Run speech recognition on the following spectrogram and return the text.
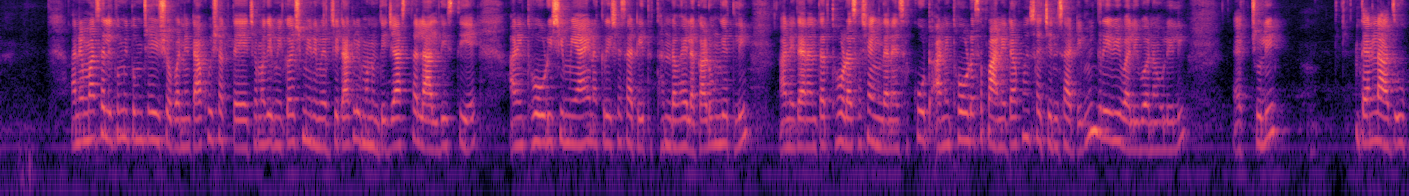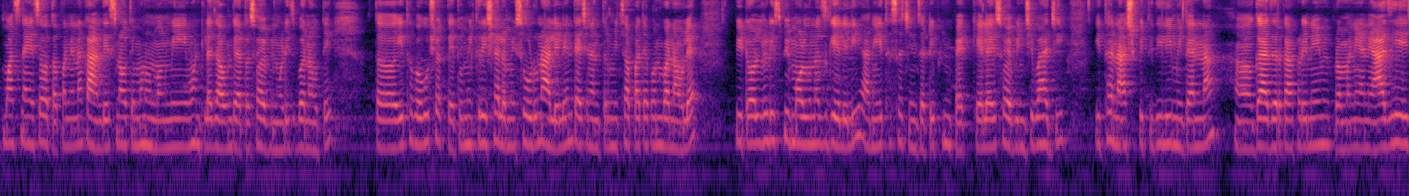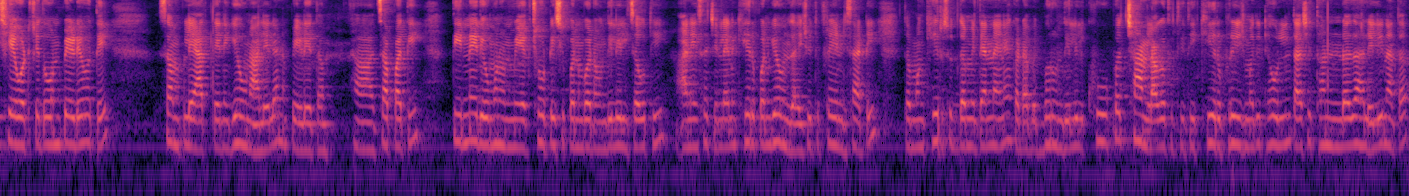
आणि मसाले तुम्ही तुमच्या हिशोबाने टाकू शकता याच्यामध्ये मी काश्मीरी मिरची टाकली म्हणून ती जास्त लाल दिसती आहे आणि थोडीशी मी आहे ना क्रिशासाठी इथं थंड व्हायला काढून घेतली. आणि त्यानंतर थोडासा शेंगदाण्याचं कूट आणि थोडंसं पाणी टाकून सचिनसाठी मी ग्रेव्हीवाली बनवलेली ॲक्च्युली त्यांना आज उपमास न्यायचा होता पण यांना कांदेच नव्हते म्हणून मग मी म्हटलं जाऊन ते आता सोयाबीन वडीच बनवते. तर इथं बघू शकते तुम्ही क्रिशाला मी सोडून आलेले आणि त्याच्यानंतर मी चपात्या पण बनवल्या. पीठ ऑलरेडीच मी मळूनच गेलेली आणि इथं सचिनचा टिफिन पॅक केला आहे सोयाबीनची भाजी. इथं नाशपिती दिली मी त्यांना. गाजर काकडे नेहमीप्रमाणे आणि आज हे शेवटचे दोन पेढे होते. संपले आत्याने घेऊन आलेल्या ना पेढे तर चपाती तीन नाही देऊ म्हणून मी एक छोटीशी पण बनवून दिलेली चौथी आणि सचिनला खीर पण घेऊन जायची होती फ्रेंडसाठी. तर मग खीरसुद्धा मी त्यांना नाही ना डब्यात भरून दिलेली. खूपच छान लागत होती ती खीर फ्रीजमध्ये ठेवली तर अशी थंड झालेली ना तर.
